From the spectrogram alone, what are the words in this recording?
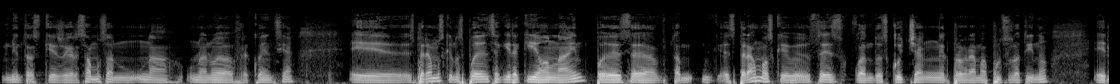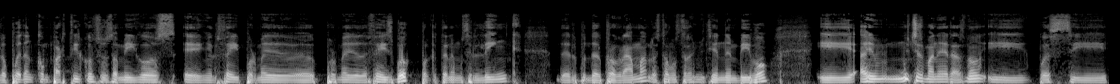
mientras que regresamos a una, una nueva frecuencia. Eh, esperamos que nos pueden seguir aquí online. Pues esperamos que ustedes cuando escuchan el programa Pulso Latino eh, lo puedan compartir con sus amigos en el Face por medio por medio de Facebook, porque tenemos el link del, del programa, lo estamos transmitiendo en vivo y hay muchas maneras, ¿no? Y pues si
